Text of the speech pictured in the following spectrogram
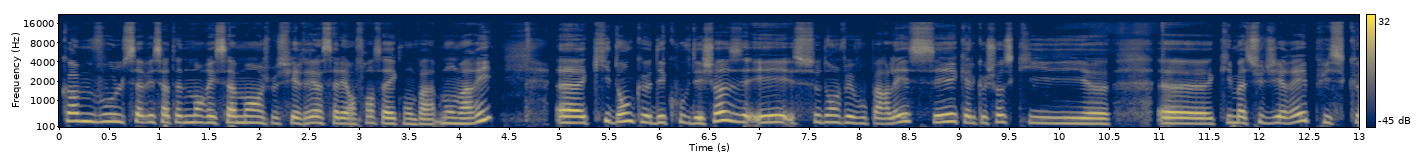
comme vous le savez certainement récemment je me suis réinstallée en France avec mon, mon mari. Euh, qui donc euh, découvre des choses. Et ce dont je vais vous parler, c'est quelque chose qui, euh, qui m'a suggéré, puisque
